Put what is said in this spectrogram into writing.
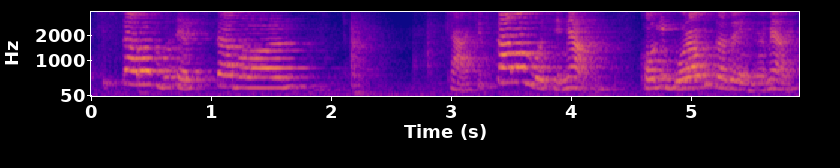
14번 보세요. 14번. 자, 14번 보시면 거기 뭐라고 써져 있냐면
